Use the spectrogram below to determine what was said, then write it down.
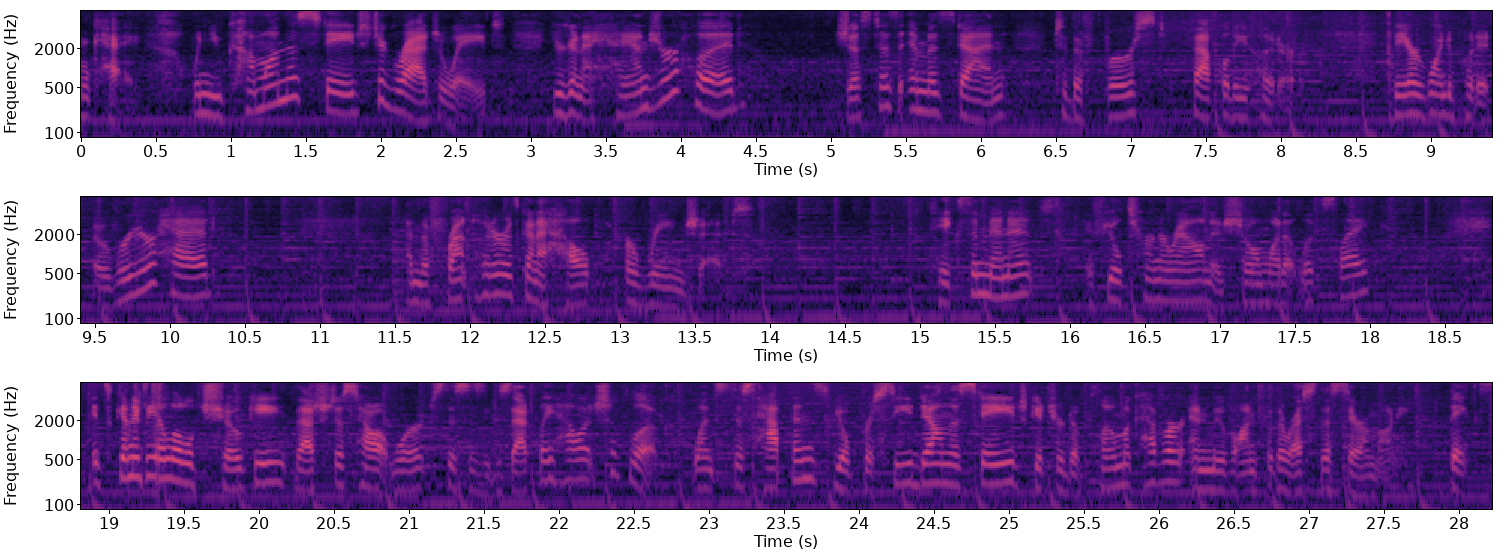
Okay, when you come on the stage to graduate, you're gonna hand your hood, just as Emma's done, to the first faculty hooder. They are going to put it over your head and the front hooder is gonna help arrange it. Takes a minute if you'll turn around and show them what it looks like. It's gonna be a little choky, that's just how it works. This is exactly how it should look. Once this happens, you'll proceed down the stage, get your diploma cover, and move on for the rest of the ceremony. Thanks.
